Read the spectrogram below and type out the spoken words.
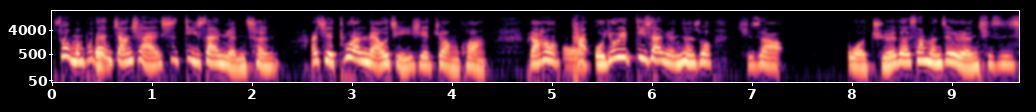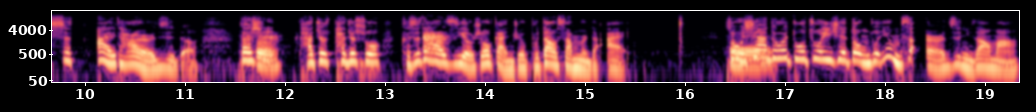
所以我们不但对讲起来是第三人称，而且突然了解一些状况，然后他我就会第三人称说，其实啊，我觉得 Summer 这个人其实是爱他儿子的，但是嗯。他就他就说，可是他儿子有时候感觉不到 Summer 的爱，所以我现在都会多做一些动作，因为我们是儿子，你知道吗？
